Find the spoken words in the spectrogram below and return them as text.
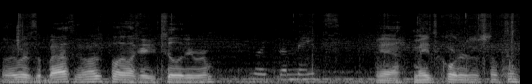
Well, there was the bathroom. It was probably like a utility room. Like the maids. Yeah, maid's quarters or something.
